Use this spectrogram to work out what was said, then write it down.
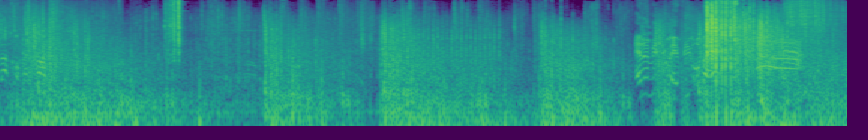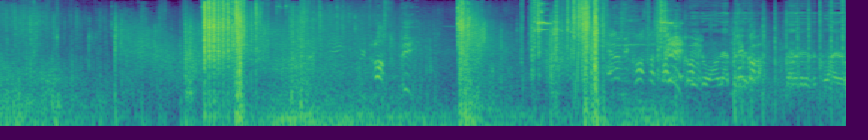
Back off and drop. Enemy UAV overhead. We've lost B. Enemy cluster strike incoming. Take cover. Enemy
